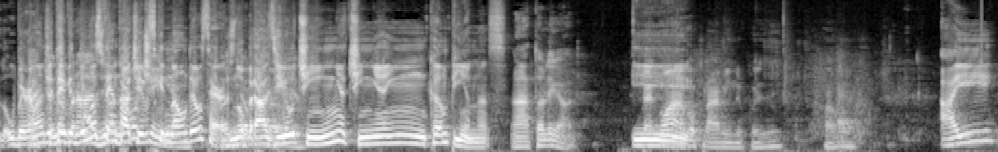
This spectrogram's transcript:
Uberlândia no teve duas Brasil não tentativas que tinha não deu certo. No osteopatia. Brasil tinha, tinha em Campinas. Ah, tô ligado. E... Pega uma água pra mim depois, hein? Por favor. Aí.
